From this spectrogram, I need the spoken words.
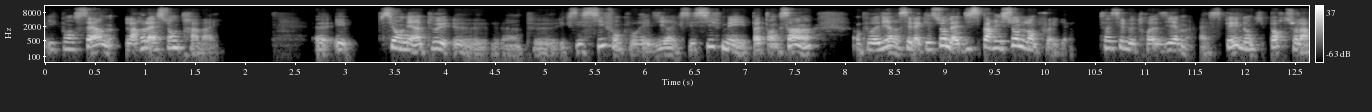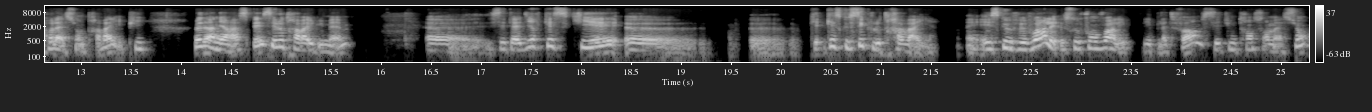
il concerne la relation de travail. Si on est un peu, euh, un peu excessif, on pourrait dire excessif, mais pas tant que ça, hein, on pourrait dire c'est la question de la disparition de l'employeur. Ça, c'est le troisième aspect, donc il porte sur la relation de travail. Et puis, le dernier aspect, c'est le travail lui-même, euh, c'est-à-dire qu'est-ce qui est, euh, qu'est-ce que c'est que le travail? Et ce que, voir ce que font voir les, les plateformes, c'est une transformation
